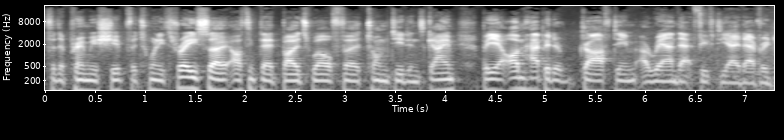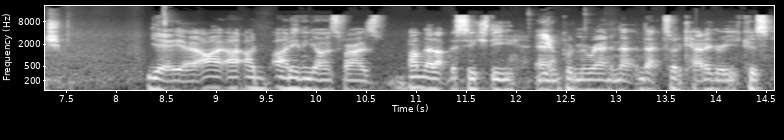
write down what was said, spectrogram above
for the premiership for 23. So I think that bodes well for Tom Dearden's game. But yeah, I'm happy to draft him around that 58 average. Yeah, yeah. I, I I'd, I'd even go as far as bump that up to sixty and Yep. put him around in that that sort of category because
